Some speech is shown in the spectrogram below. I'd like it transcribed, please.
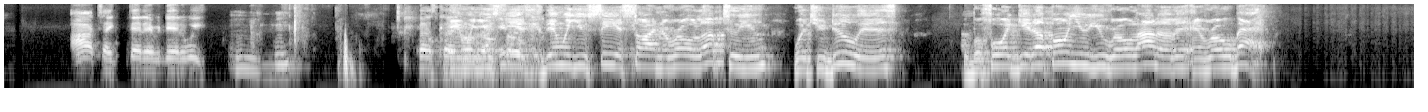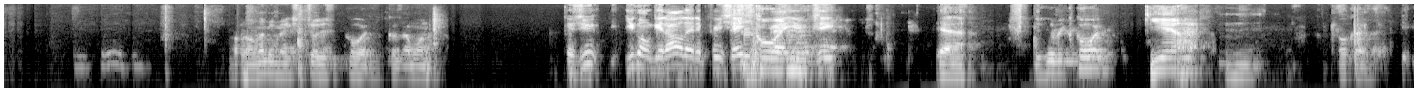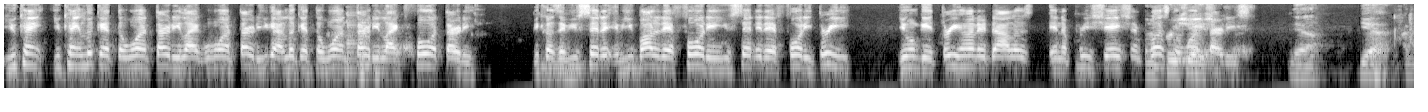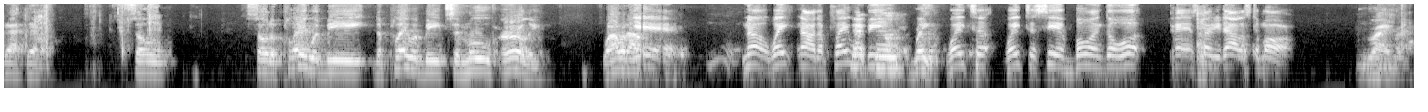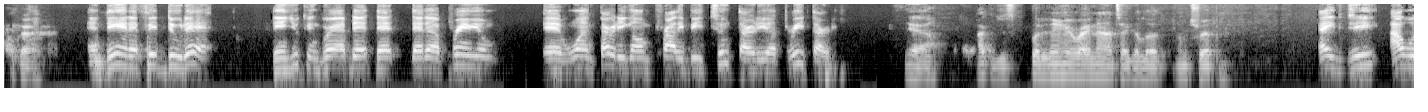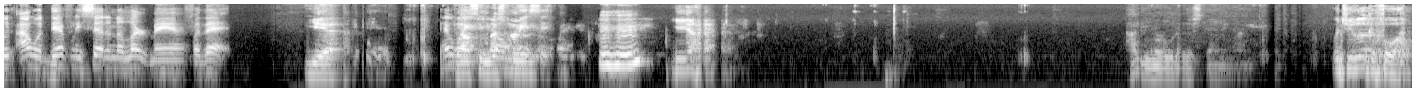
I'll take that every day of the week. Mhm. Cause, cause, And when you see it, then when you see it starting to roll up to you, what you do is, before it get up on you, you roll out of it and roll back. Hold on, let me make sure this recording because I want to. Cause you you gonna get all that appreciation Recording. value, G. Yeah. Is it recording? Yeah. Mhm. Okay. You can't you can't look at the 130 like 130. You gotta look at the 130 like 430. Because if you set it, if you bought it at 40 and you set it at 43, you're gonna get three hundred dollars in appreciation plus appreciation. the 130s. Yeah. Yeah, I got that. So, so the play would be the play would be to move early. Why would I Yeah. No, wait, no, the play would be wait? wait to wait to see if Boeing go up past thirty dollars tomorrow. Right. Okay. And then if it do that, then you can grab that that that uh premium at 130 gonna probably be 230 or 330. Yeah. I could just put it in here right now and take a look. I'm tripping. Hey G, I would I would definitely set an alert, man, for that. Yeah. That Can way I see you my don't screen? miss it. Mhm. Yeah. How do you move this thing? What you looking for?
